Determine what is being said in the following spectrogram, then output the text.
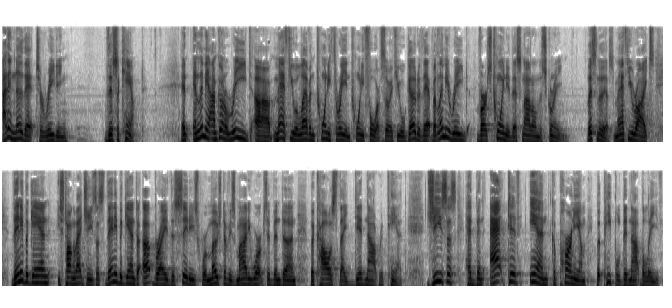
I didn't know that to reading this account. And, and let me, I'm going to read uh, Matthew 11, 23 and 24. So if you will go to that, but let me read verse 20 that's not on the screen. Listen to this. Matthew writes, Then he began, he's talking about Jesus, then he began to upbraid the cities where most of his mighty works had been done because they did not repent. Jesus had been active in Capernaum, but people did not believe.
